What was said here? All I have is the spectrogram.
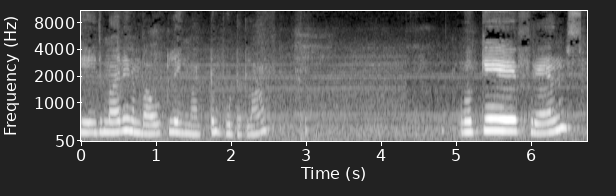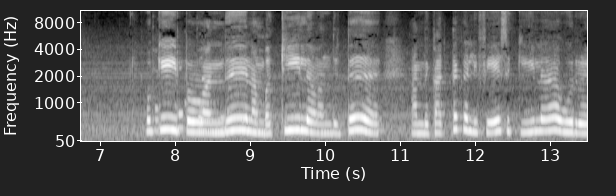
ஓகே இது மாதிரி நம்ம அவுட்லைன் மட்டும் போட்டுக்கலாம். ஓகே ஃப்ரெண்ட்ஸ் ஓகே இப்போ வந்து நம்ம கீழே வந்துட்டு அந்த கத்தக்களி ஃபேஸு கீழே ஒரு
